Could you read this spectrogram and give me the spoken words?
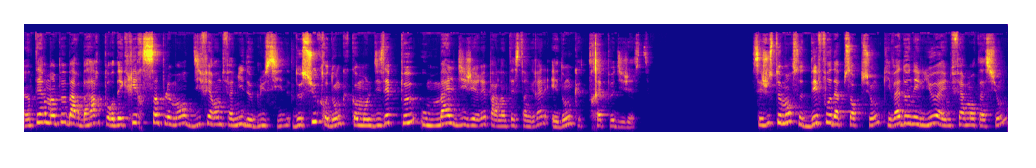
Un terme un peu barbare pour décrire simplement différentes familles de glucides, de sucre donc, comme on le disait, peu ou mal digérés par l'intestin grêle et donc très peu digestes. C'est justement ce défaut d'absorption qui va donner lieu à une fermentation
